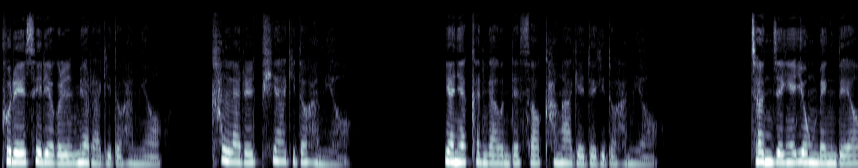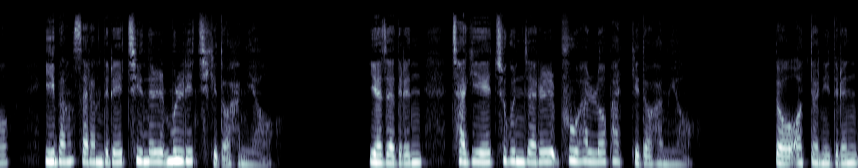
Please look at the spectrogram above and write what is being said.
불의 세력을 멸하기도 하며 칼날을 피하기도 하며 연약한 가운데서 강하게 되기도 하며 전쟁에 용맹되어 이방 사람들의 진을 물리치기도 하며 여자들은 자기의 죽은 자를 부활로 받기도 하며 또 어떤 이들은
